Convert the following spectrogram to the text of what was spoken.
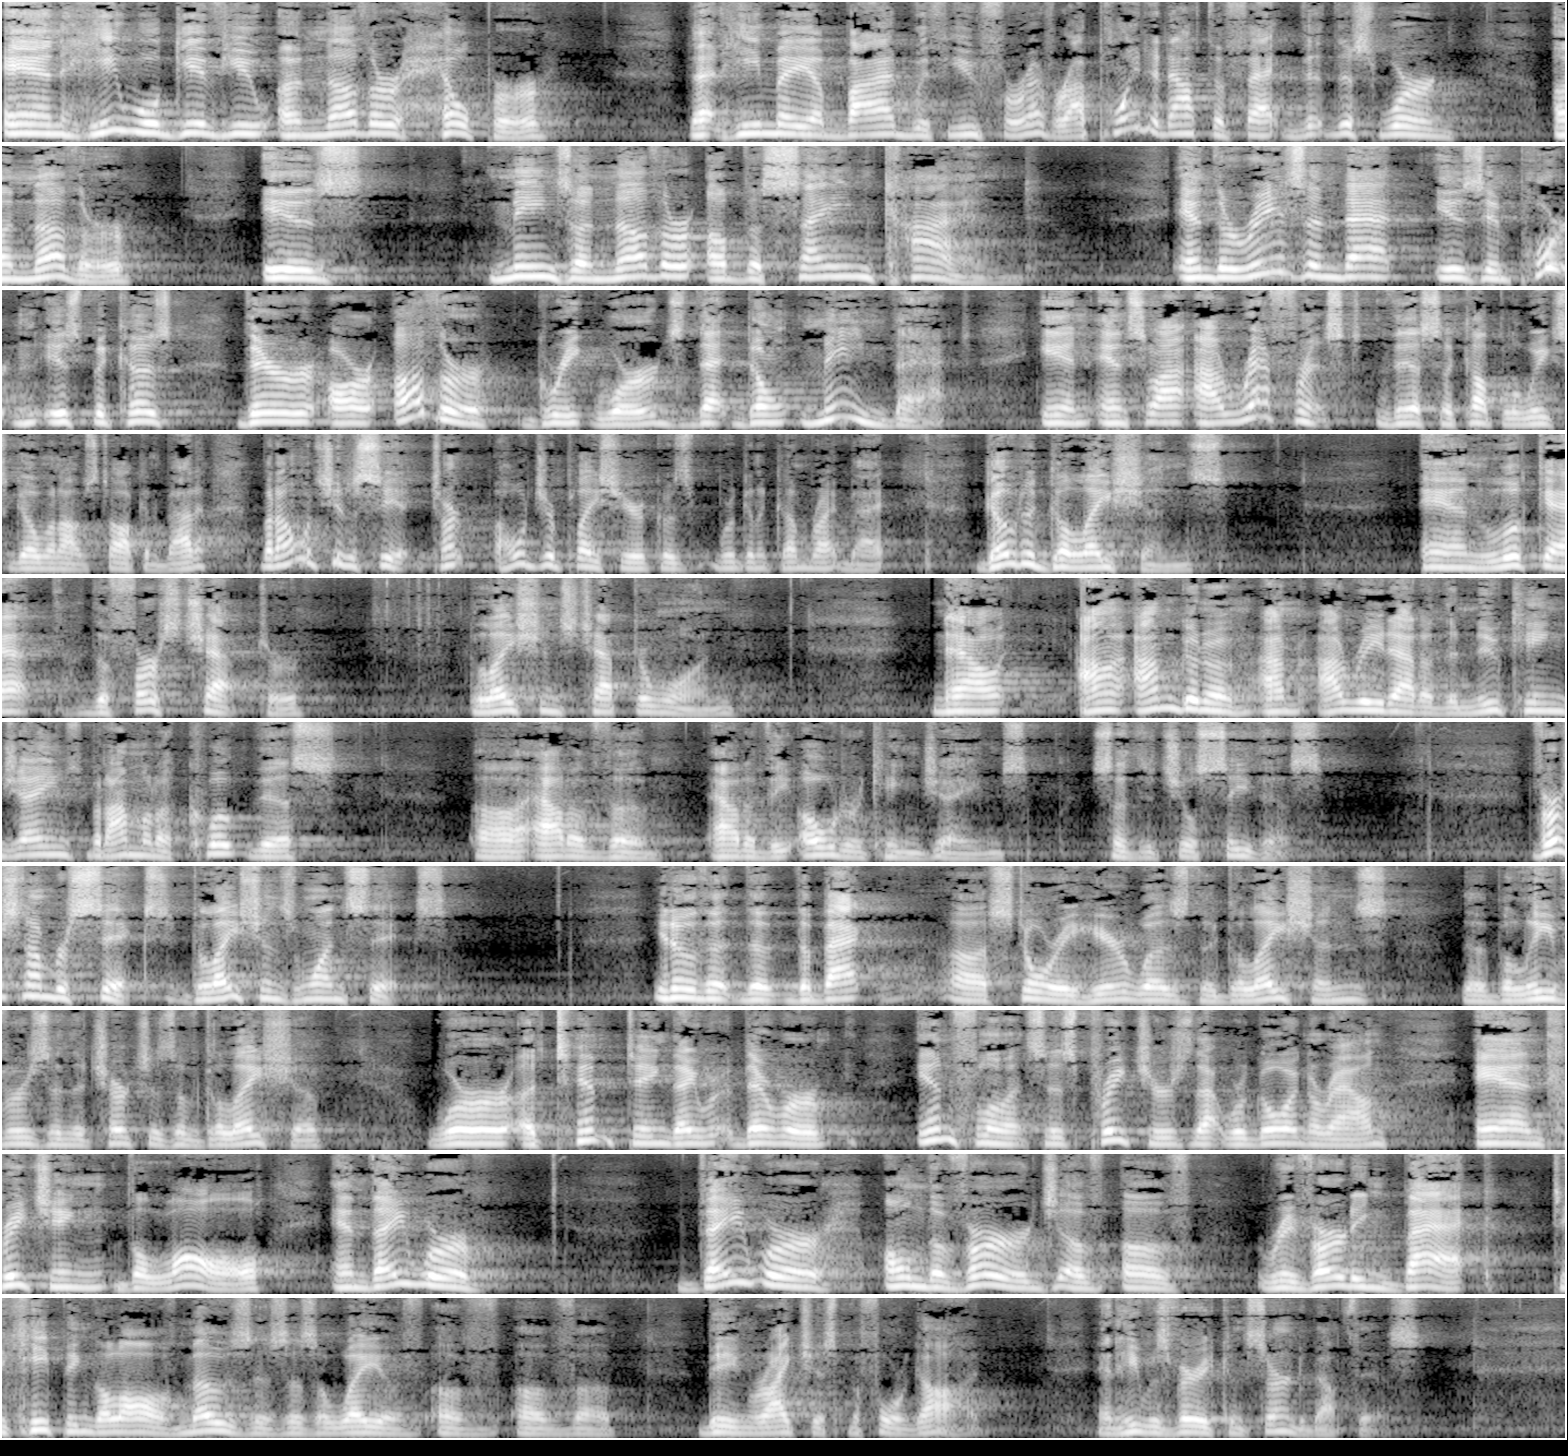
and he will give you another helper that he may abide with you forever. I pointed out the fact that this word another is means another of the same kind. And the reason that is important is because there are other Greek words that don't mean that. And, and so I, I, referenced this a couple of weeks ago when I was talking about it, but I want you to see it. Turn, hold your place here because we're going to come right back. Go to Galatians and look at the first chapter, Galatians chapter 1. Now, I, am going to, I read out of the New King James, but I'm going to quote this uh, out, of the, out of the older King James so that you'll see this. Verse number 6, Galatians 1 6. You know, the, the, the back uh, story here was the Galatians, the believers in the churches of Galatia, were attempting, they were, there were influences, preachers that were going around and preaching the law, and they were they were on the verge of, of reverting back to keeping the law of Moses as a way of, of, of uh, being righteous before God. And he was very concerned about this.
